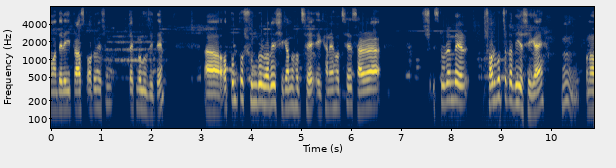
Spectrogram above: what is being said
আমাদের এই ট্রাস্ট অটোমেশন টেকনোলজিতে অত্যন্ত সুন্দরভাবে শেখানো হচ্ছে। এখানে হচ্ছে স্যারেরা স্টুডেন্টদের সর্বোচ্চটা দিয়ে শেখায়। হুম কোনো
